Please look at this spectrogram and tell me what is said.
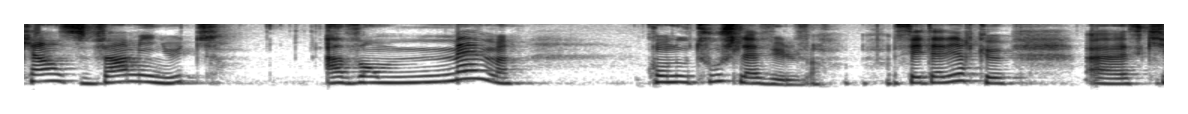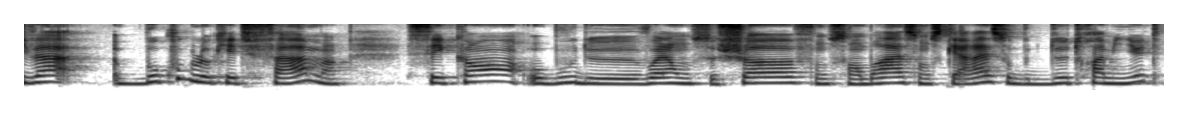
15-20 minutes avant même qu'on nous touche la vulve. C'est-à-dire que ce qui va beaucoup bloquer de femmes, c'est quand au bout de voilà on se chauffe, on s'embrasse, on se caresse, au bout de 2-3 minutes,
